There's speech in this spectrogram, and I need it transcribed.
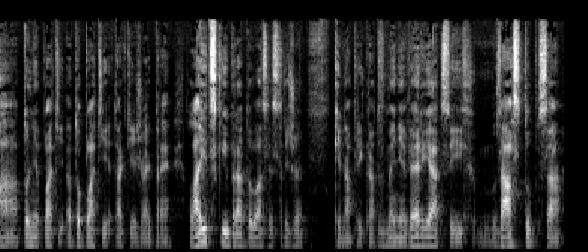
A to, neplatí, a to platí taktiež aj pre laických bratov a sestry, že keď napríklad v mene veriacich zástupca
